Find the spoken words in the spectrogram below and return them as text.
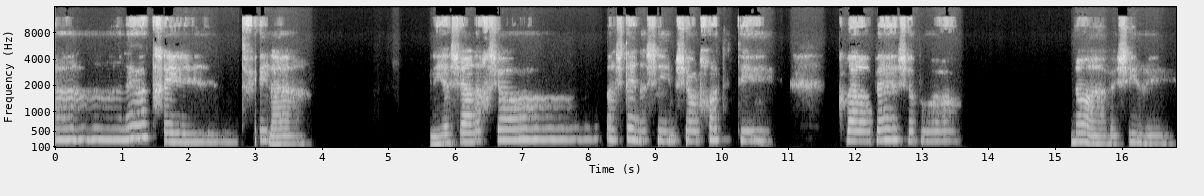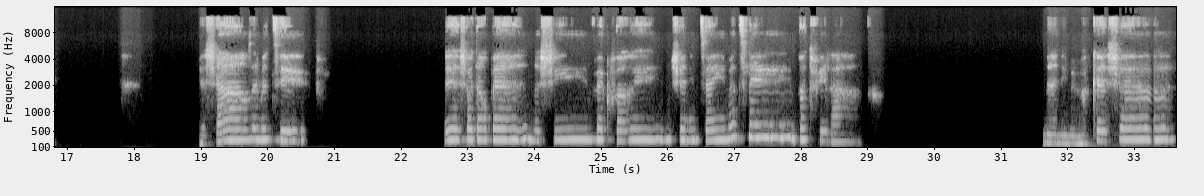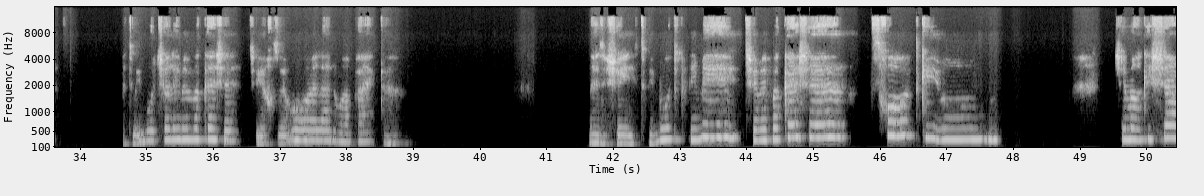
להתחיל תפילה בלי ישר לחשוב על שתי נשים שהולכות איתי כבר הרבה שבועות, נועה ושירי. ישר זה מציף, ויש עוד הרבה נשים וגברים שנמצאים אצלי בתפילה. ואני מבקשת התמימות שלי מבקשת שיחזרו אלינו הביתה. איזושהי תמימות פנימית שמבקשת זכות קיום, שמרגישה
